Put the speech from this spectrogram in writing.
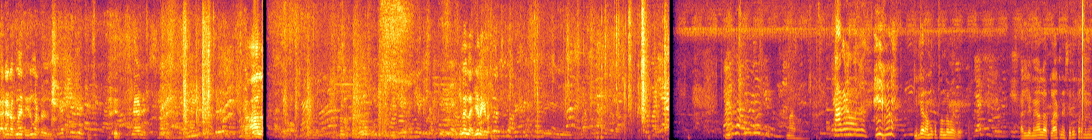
ಗಾಡಿ ಡಬ್ಬನ ಐತಿ ಇದು ಮಾಡ್ತಾ ಹಾಲು ಇಲ್ಲ ಇಲ್ಲ ಏನಾಗಿಲ್ಲ. ಇಲ್ಲೇ ನಮ್ಗೆ ತಂದವಾಗ. ಅಲ್ಲಿ ಮ್ಯಾಲ ಪ್ಲಾಟ್ನ ಸರಿ ಪರ್ಮನೆ?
